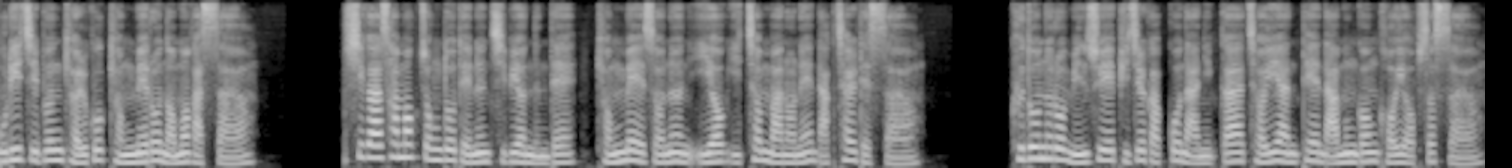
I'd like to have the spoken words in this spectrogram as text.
우리 집은 결국 경매로 넘어갔어요. 시가 3억 정도 되는 집이었는데 경매에서는 2억 2천만 원에 낙찰됐어요. 그 돈으로 민수의 빚을 갚고 나니까 저희한테 남은 건 거의 없었어요.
